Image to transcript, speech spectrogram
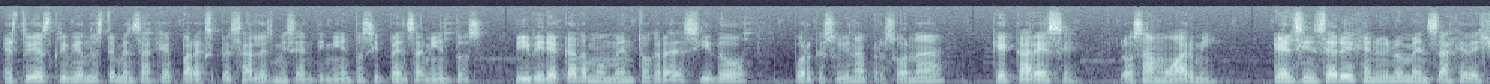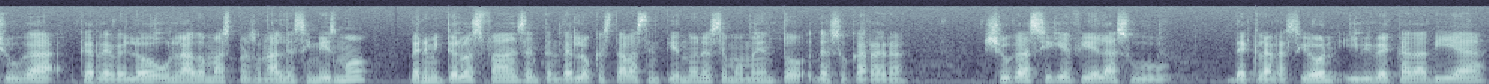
Estoy escribiendo este mensaje para expresarles mis sentimientos y pensamientos. Viviré cada momento agradecido porque soy una persona que carece. Los amo, Army. El sincero y genuino mensaje de Suga, que reveló un lado más personal de sí mismo, permitió a los fans entender lo que estaba sintiendo en ese momento de su carrera. Suga sigue fiel a su declaración y vive cada día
